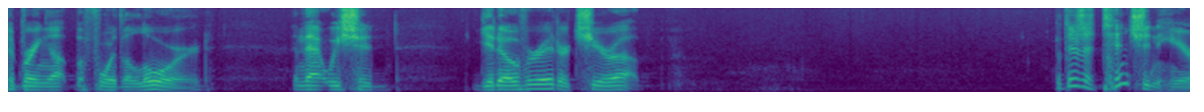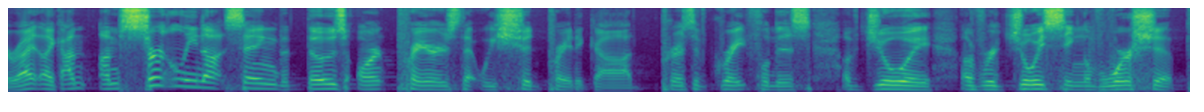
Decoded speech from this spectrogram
to bring up before the Lord, and that we should get over it or cheer up. But there's a tension here, right? Like, I'm, I'm certainly not saying that those aren't prayers that we should pray to God prayers of gratefulness, of joy, of rejoicing, of worship.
